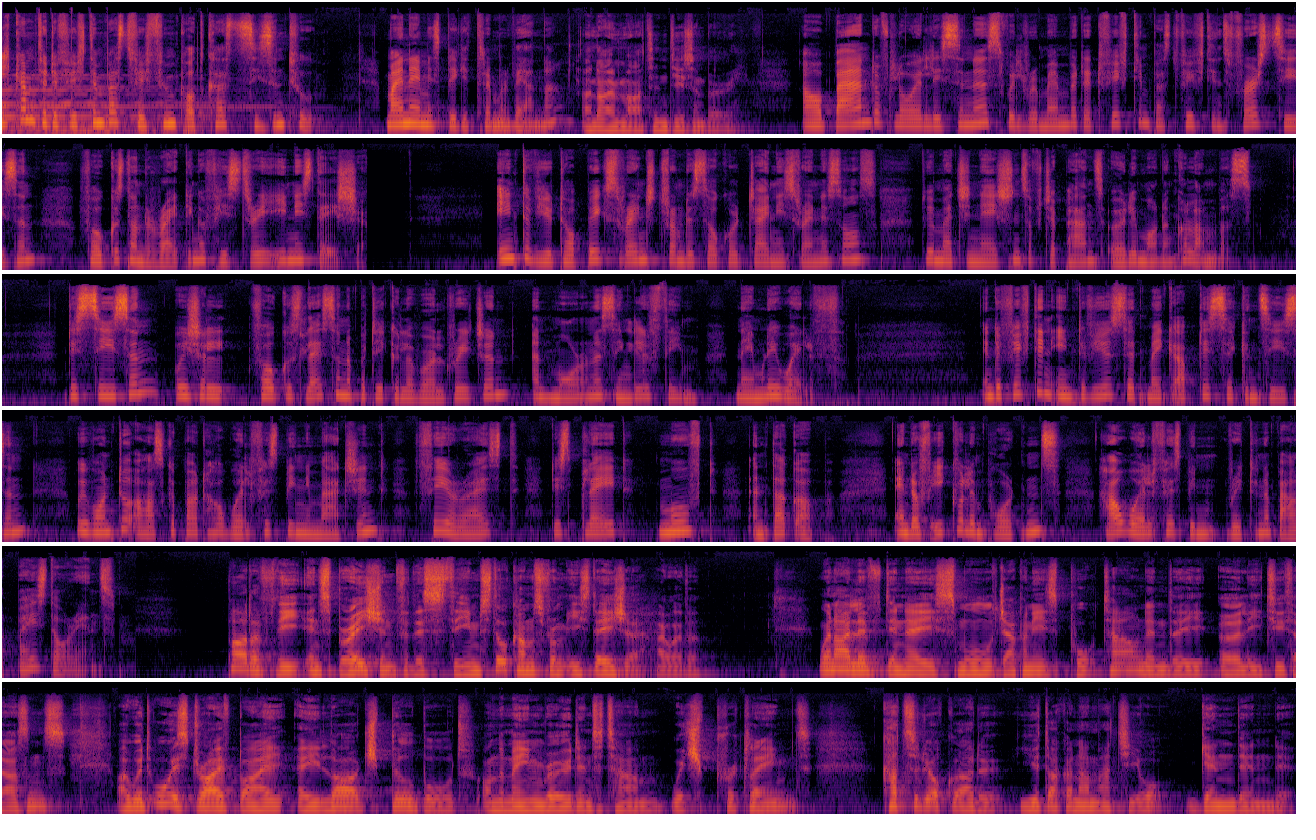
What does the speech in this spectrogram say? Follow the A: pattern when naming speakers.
A: Welcome to the 15 past 15 podcast season 2. My name is Birgit Tremml-Werner.
B: And I'm Martin Dusinberre.
A: Our band of loyal listeners will remember that 15 past 15's first season focused on the writing of history in East Asia. Interview topics ranged from the so called Chinese Renaissance to imaginations of Japan's early modern Columbus. This season, we shall focus less on a particular world region and more on a single theme, namely wealth. In the 15 interviews that make up this second season, we want to ask about how wealth has been imagined, theorized, displayed, moved, and dug up, and of equal importance, how wealth has been written about by historians.
B: Part of the inspiration for this theme still comes from East Asia, however. When I lived in a small Japanese port town in the early 2000s, I would always drive by a large billboard on the main road into town which proclaimed, Katsuryoku aru yutaka na machi o genden de.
